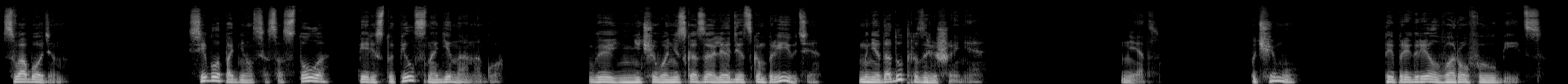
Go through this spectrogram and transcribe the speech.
Свободен». Сибла поднялся со стула, переступил с ноги на ногу. «Вы ничего не сказали о детском приюте? Мне дадут разрешение?» «Нет», Почему? Ты пригрел воров и убийц.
